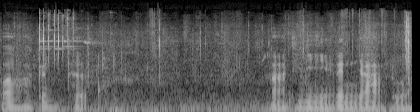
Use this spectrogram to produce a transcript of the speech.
ปลากันเถอะอาที่นี่เล่นยากด้วย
